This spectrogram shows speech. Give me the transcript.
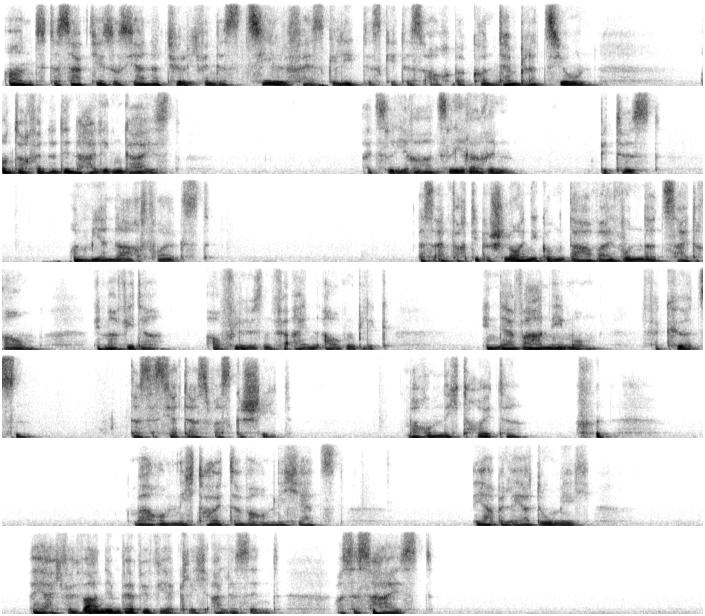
Und das sagt Jesus ja natürlich, wenn das Ziel festgelegt ist, geht es auch über Kontemplation. Und auch wenn du den Heiligen Geist als Lehrer, als Lehrerin bittest und mir nachfolgst, ist einfach die Beschleunigung da, weil Wunderzeitraum immer wieder auflösen für einen Augenblick, in der Wahrnehmung verkürzen. Das ist ja das, was geschieht. Warum nicht heute? Warum nicht heute? Warum nicht jetzt? Ja, belehr du mich. Ja, ich will wahrnehmen, wer wir wirklich alle sind, was es heißt,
